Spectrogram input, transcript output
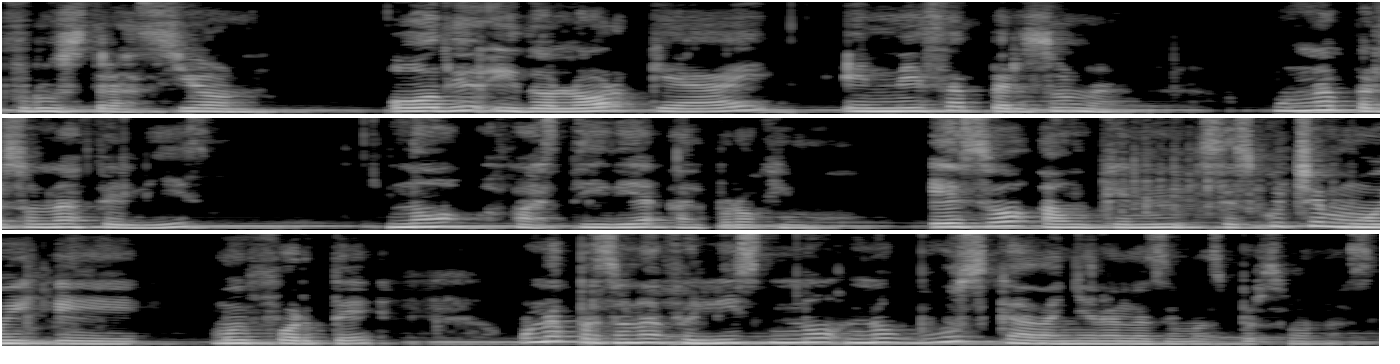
frustración, odio y dolor que hay en esa persona. Una persona feliz no fastidia al prójimo. Eso, aunque se escuche muy, eh, muy fuerte, una persona feliz no, no busca dañar a las demás personas.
